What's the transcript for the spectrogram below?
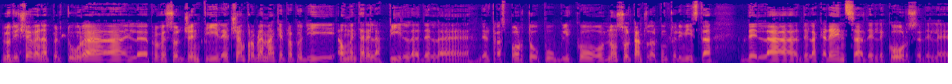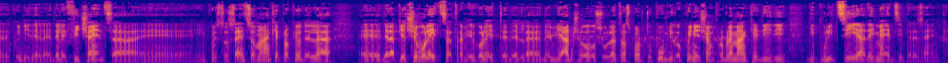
Lo diceva in apertura il professor Gentile, c'è un problema anche proprio di aumentare la PIL del, del trasporto pubblico, non soltanto dal punto di vista della, della cadenza delle corse, delle, quindi delle, dell'efficienza eh, in questo senso, ma anche proprio della, eh, della piacevolezza, tra virgolette, del, del, viaggio sul trasporto pubblico, quindi c'è un problema anche di, di, di pulizia dei mezzi, per esempio.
